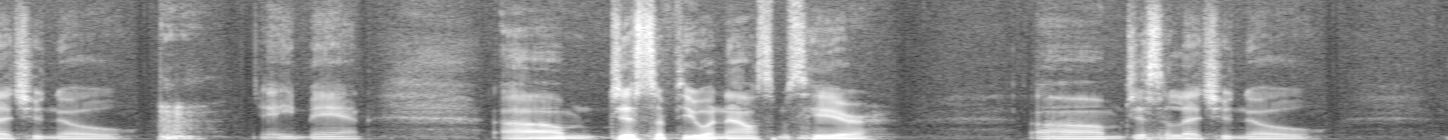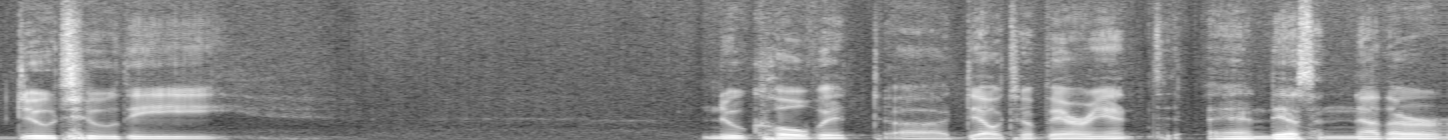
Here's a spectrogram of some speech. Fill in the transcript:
let you know, amen. Um, just a few announcements here. Um, just to let you know, due to the new COVID uh, Delta variant, and there's another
